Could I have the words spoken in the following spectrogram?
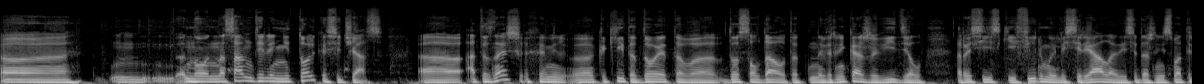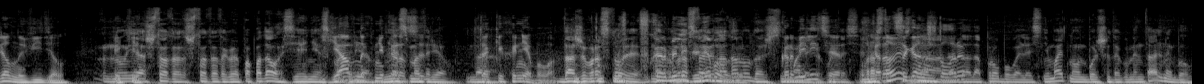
М, Но на самом деле не только сейчас. Э, А ты знаешь, Хамиль, э, какие-то до этого, до солдата, ты наверняка же видел российские фильмы или сериалы, если даже не смотрел, но видел. Ну, Какие? я что-то что такое попадалось, я не смотрел. Явных, мне не кажется, смотрел. да. таких и не было. Даже в Ростове. в Кармелите не было же? даже снимали Кармелите? В. Ростове Когда цыган Да, да, рэп? да, да, пробовали снимать, но он больше документальный был.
